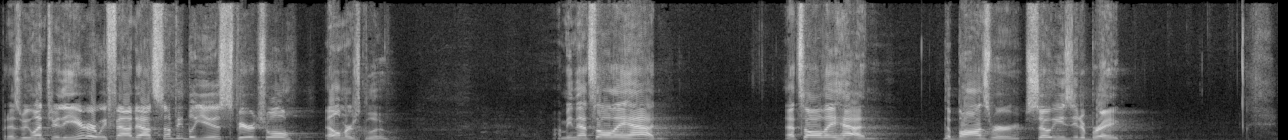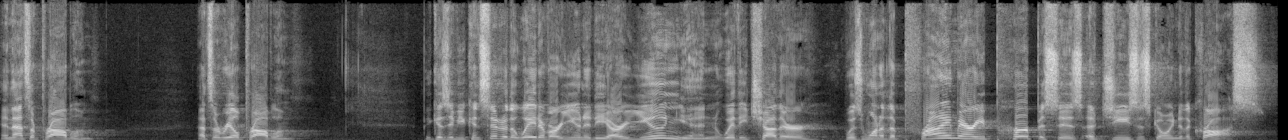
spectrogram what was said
But as we went through the year, we found out some people use spiritual Elmer's glue. I mean, that's all they had. That's all they had. The bonds were so easy to break. And that's a problem. That's a real problem. Because if you consider the weight of our unity, our union with each other was one of the primary purposes of Jesus going to the cross.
